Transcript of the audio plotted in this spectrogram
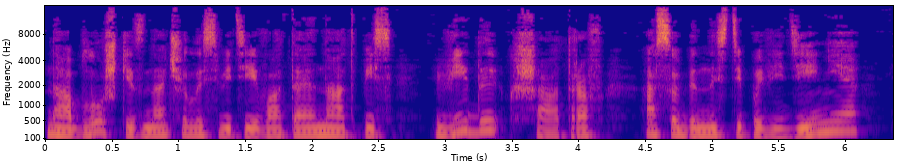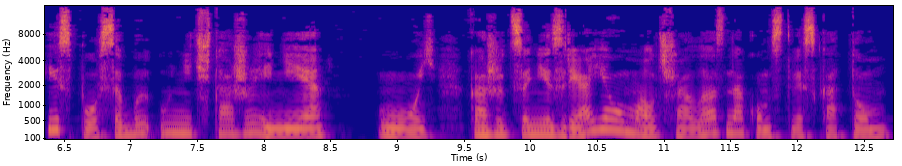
На обложке значилась витиеватая надпись «Виды кшатров», особенности поведения и способы уничтожения. Ой, кажется, не зря я умолчала о знакомстве с котом.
